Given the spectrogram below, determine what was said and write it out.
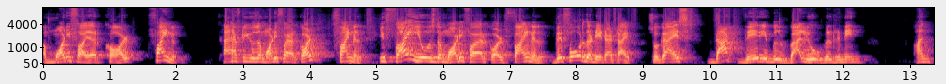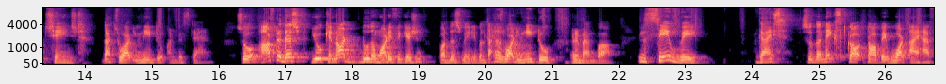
a modifier called final. I have to use a modifier called final. If I use the modifier called final before the data type, so guys, that variable value will remain unchanged. That's what you need to understand. So after this, you cannot do the modification for this variable. That is what you need to remember. In the same way, guys, so the next topic, what I have.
